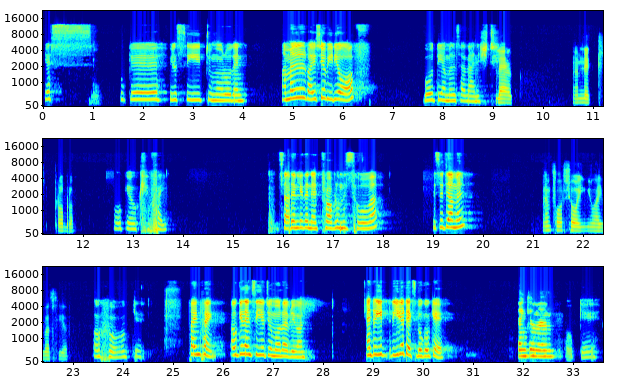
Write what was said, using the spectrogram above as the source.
Yes. Okay. We'll see tomorrow then. Amal, why is your video off? Both the Amals have vanished. lag I'm net problem Okay, okay, fine. Suddenly the net problem is over. Is it Amal? I'm for showing you I was here Oh, okay. Fine, fine. Okay, then see you tomorrow, everyone. And read read your textbook, okay? Thank you, ma'am. Okay.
